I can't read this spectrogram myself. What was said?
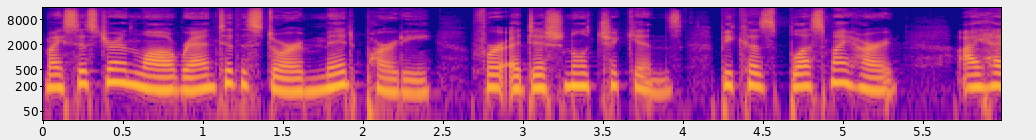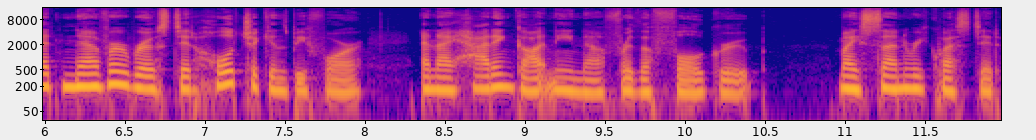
my sister in law ran to the store mid party for additional chickens because, bless my heart, I had never roasted whole chickens before and I hadn't gotten enough for the full group. My son requested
